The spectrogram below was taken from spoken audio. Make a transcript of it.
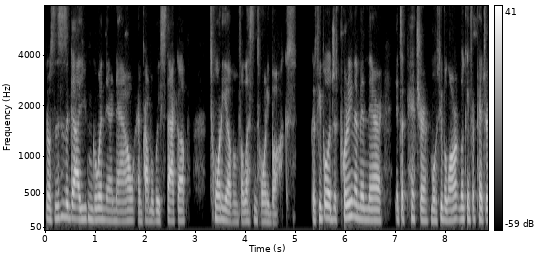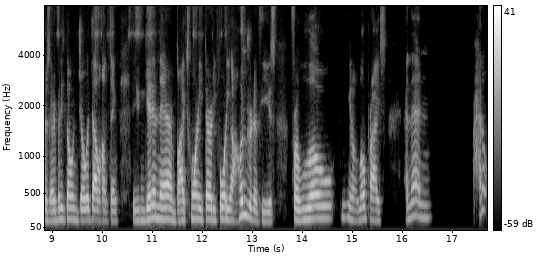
You know, so this is a guy you can go in there now and probably stack up 20 of them for less than 20 bucks because people are just putting them in there. It's a pitcher. Most people aren't looking for pitchers. Everybody's going Jo Adell hunting. You can get in there and buy 20, 30, 40, 100 of these for low, you know, low price. And then I don't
